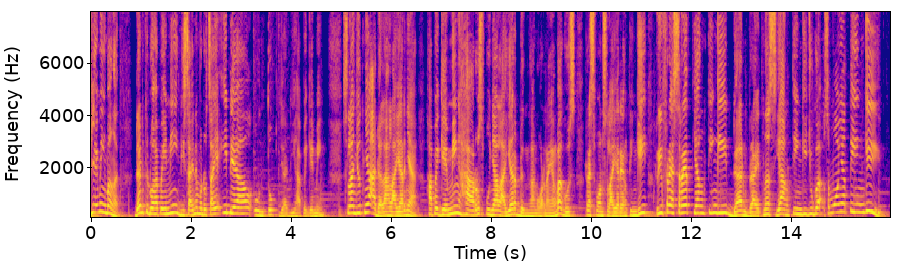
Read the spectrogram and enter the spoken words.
gaming banget. Dan kedua HP ini desainnya menurut saya ideal untuk jadi HP gaming. Selanjutnya adalah layarnya. HP gaming harus punya layar dengan warna yang bagus, respons layar yang tinggi, refresh rate yang tinggi, dan brightness yang tinggi juga. Semuanya tinggi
